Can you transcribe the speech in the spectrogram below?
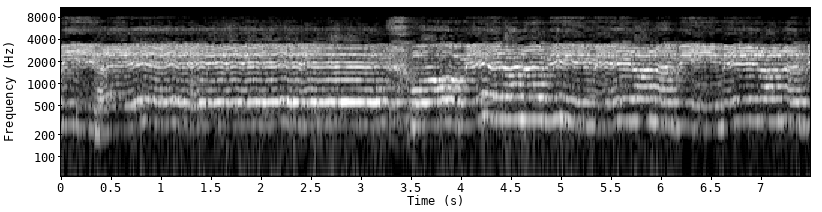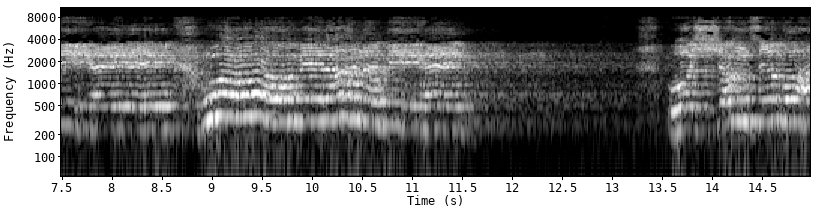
نبی ہے۔ وہ میرا نبی میرا نبی میرا نبی ہے۔ وہ میرا نبی ہے۔ وہ شمس وہاں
